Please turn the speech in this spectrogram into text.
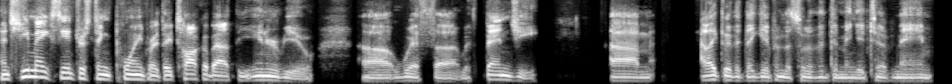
And she makes the interesting point, right? They talk about the interview uh, with uh, with Benji. Um, I like the way that they give him the sort of the diminutive name,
